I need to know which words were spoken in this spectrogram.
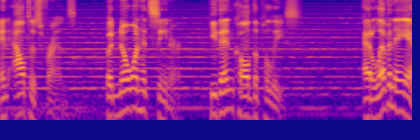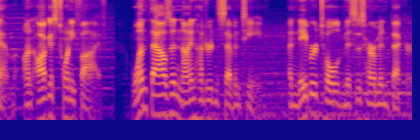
and Alta's friends, but no one had seen her. He then called the police. At 11 a.m. on August 25, 1917, a neighbor told Mrs. Herman Becker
